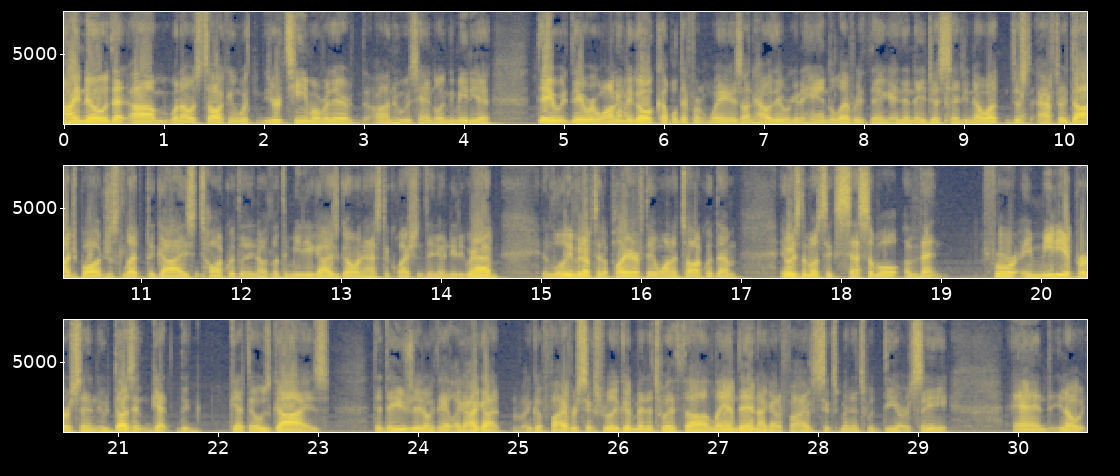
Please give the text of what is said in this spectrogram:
I know that um, when I was talking with your team over there on who was handling the media, they w- they were wanting to go a couple different ways on how they were going to handle everything, and then they just said, you know what, just after dodgeball, just let the guys talk with the, you know let the media guys go and ask the questions they don't need to grab, and leave it up to the player if they want to talk with them. It was the most accessible event for a media person who doesn't get the get those guys that they usually don't get. Like I got I got five or six really good minutes with uh, Landon. I got a five six minutes with DRC. And you know,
